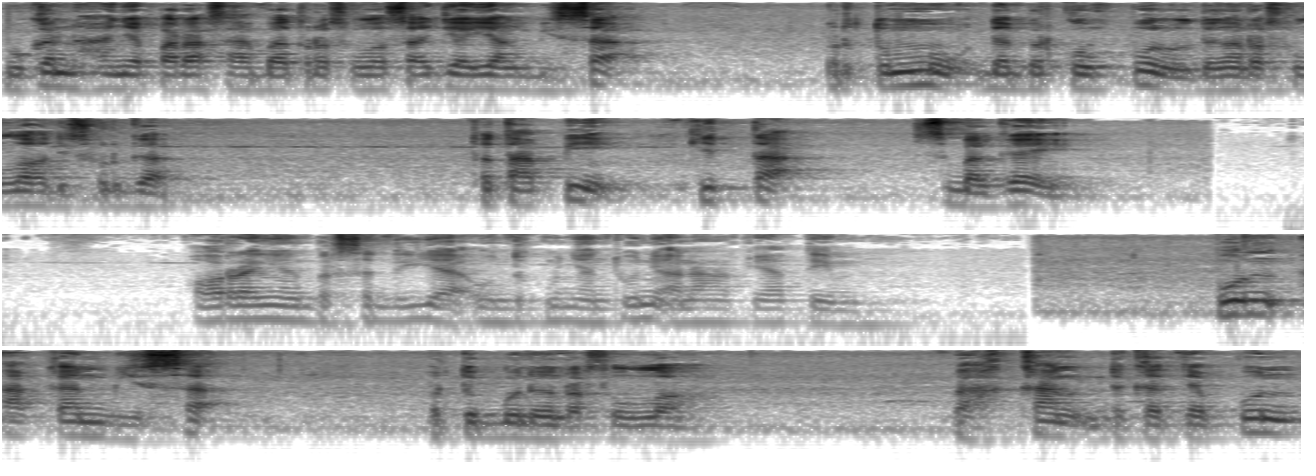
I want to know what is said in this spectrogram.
bukan hanya para sahabat Rasulullah saja yang bisa bertemu dan berkumpul dengan Rasulullah di surga tetapi kita sebagai orang yang bersedia untuk menyantuni anak-anak yatim pun akan bisa bertemu dengan Rasulullah bahkan dekatnya pun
